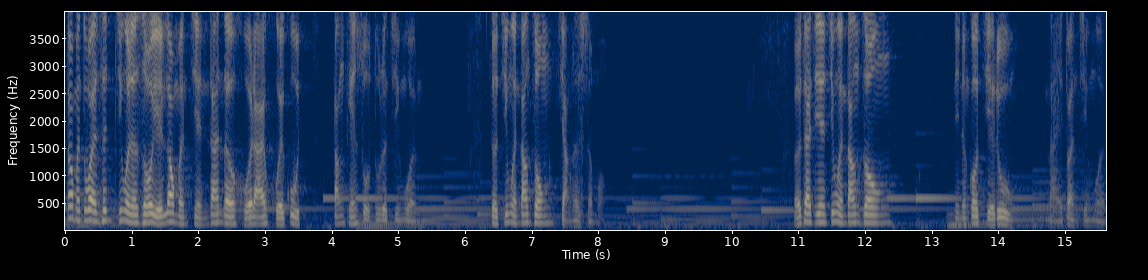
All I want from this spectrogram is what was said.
当我们读完圣经文的时候，也让我们简单的回来回顾当天所读的经文。这经文当中讲了什么？而在今天经文当中，你能够节录哪一段经文？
